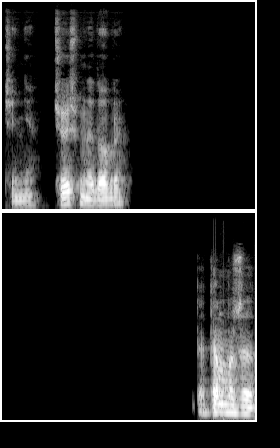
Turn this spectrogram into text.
Чи ні? Чуєш мене добре? Та там може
